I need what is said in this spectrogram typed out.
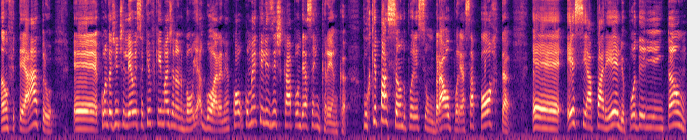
anfiteatro. É, quando a gente leu isso aqui, eu fiquei imaginando, bom, e agora, né? Qual, como é que eles escapam dessa encrenca? Porque passando por esse umbral, por essa porta, é, esse aparelho poderia então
